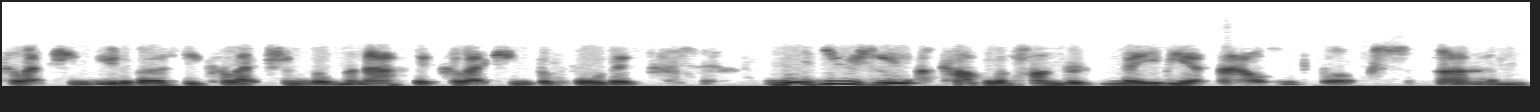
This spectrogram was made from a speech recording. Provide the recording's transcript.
collections, university collections or monastic collections before this, were usually a couple of hundred, maybe a thousand books. Um,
